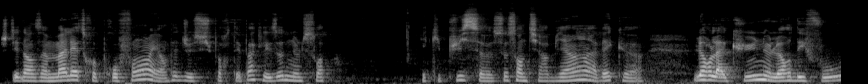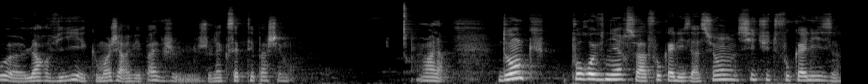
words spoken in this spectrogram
J'étais dans un mal-être profond et en fait je supportais pas que les autres ne le soient pas. Et qu'ils puissent euh, se sentir bien avec euh, leurs lacunes, leurs défauts, euh, leur vie et que moi j'y arrivais pas, que je, je l'acceptais pas chez moi. Voilà. Donc, pour revenir sur la focalisation, si tu te focalises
